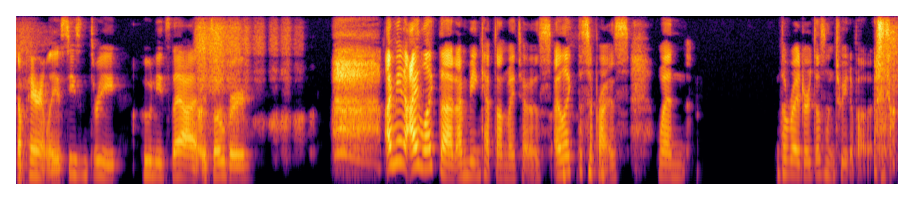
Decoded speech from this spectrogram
Apparently, season three, who needs that? It's over. I mean, I like that I'm being kept on my toes. I like the surprise when the writer doesn't tweet about it.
